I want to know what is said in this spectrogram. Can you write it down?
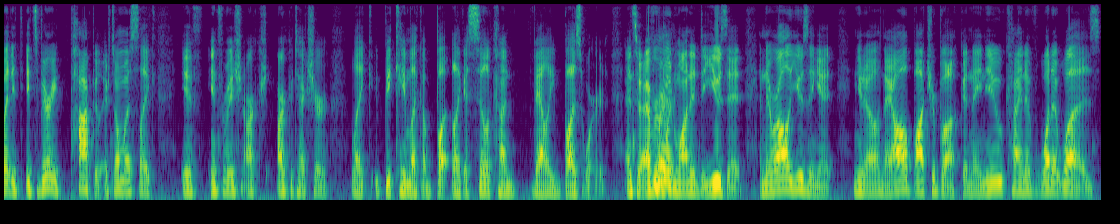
but it, it's very popular. It's almost like if information arch- architecture like became like a bu- like a Silicon Valley buzzword, and so everyone right. wanted to use it, and they were all using it, you know, and they all bought your book, and they knew kind of what it was,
